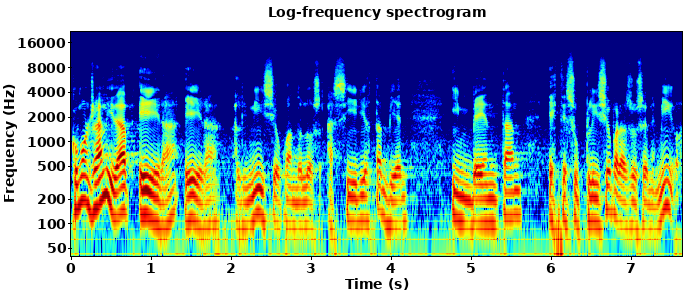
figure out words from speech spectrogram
Como en realidad era, era al inicio cuando los asirios también inventan este suplicio para sus enemigos.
